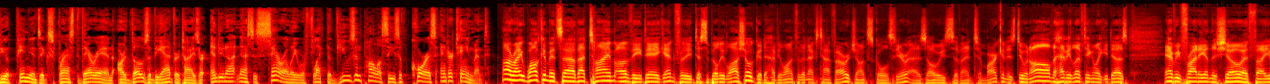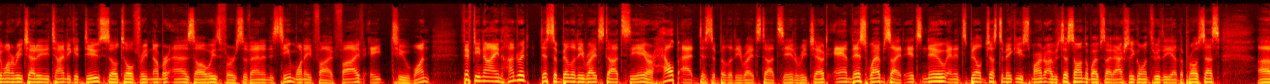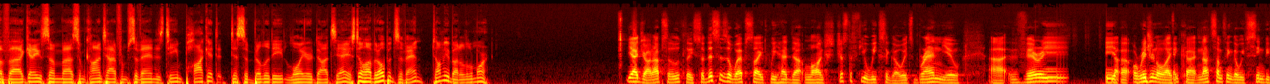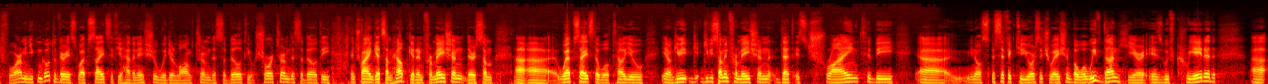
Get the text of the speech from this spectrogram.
The opinions expressed therein are those of the advertiser and do not necessarily reflect the views and policies of Corus Entertainment. All right, welcome. It's uh, that time of the day again for the Disability Law Show. Good to have you along for the next half hour. John Scholes here. As always, Sivan Tumarkin is doing all the heavy lifting like he does every Friday on the show. If uh, you want to reach out anytime, you could do so. Toll free number, as always, for Savannah and his team 1 821 5900 disabilityrights.ca or help at disabilityrights.ca to reach out. And this website, it's new and it's built just to make you smarter. I was just on the website actually going through the uh, the process of uh, getting some uh, some contact from Sivan and his team, pocket pocketdisabilitylawyer.ca. I still have it open, Sivan. Tell me about it a little more. Yeah, John, absolutely. So this is a website we had uh, launched just a few weeks ago. It's brand new, uh, very uh, original, I think, uh, not something that we've seen before. I mean, you can go to various websites if you have an issue with your long-term disability or short-term disability and try and get some help, get information. There's some uh, uh websites that will tell you, you know, give you, give you some information that is trying to be, uh, you know, specific to your situation. But what we've done here is we've created uh,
